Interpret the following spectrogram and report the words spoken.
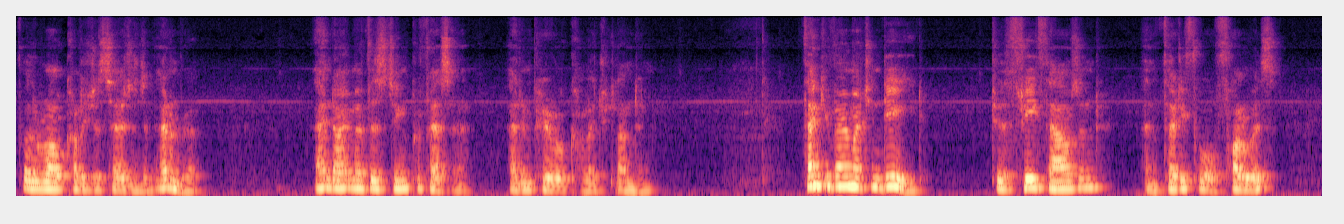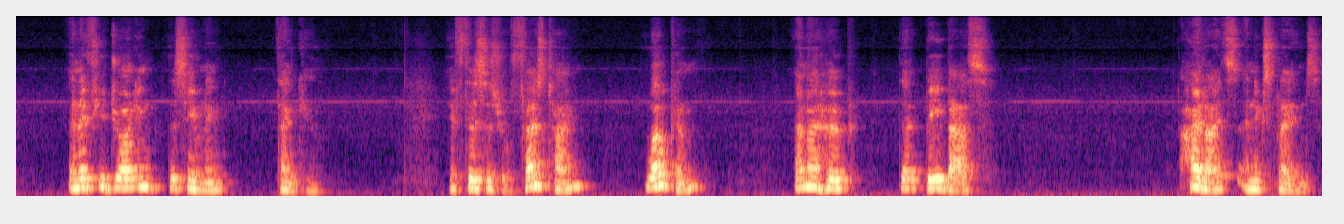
for the Royal College of Surgeons of Edinburgh, and I'm a visiting professor at Imperial College London. Thank you very much indeed to the 3,034 followers. And if you're joining this evening, thank you. If this is your first time, welcome. And I hope that BBASS highlights and explains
